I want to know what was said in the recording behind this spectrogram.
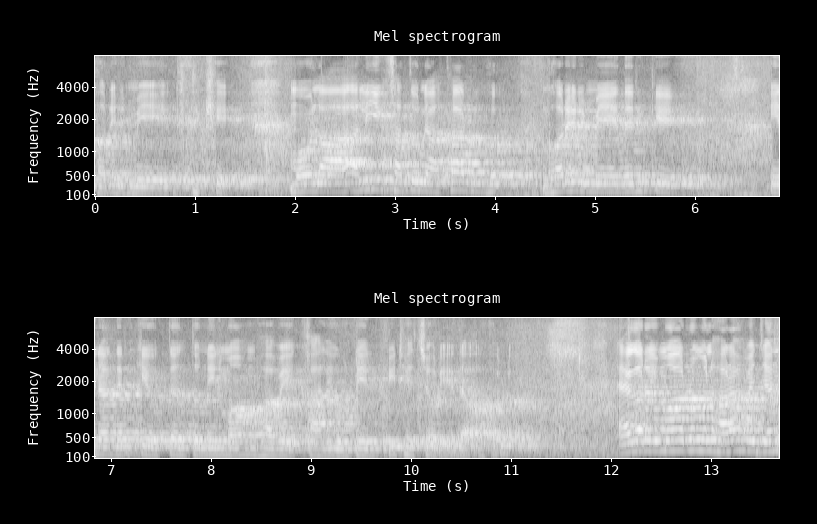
ঘরের মেয়েদেরকে মৌলা আলী খাতুন আথার ঘরের মেয়েদেরকে, ইনাদেরকে অত্যন্ত নির্মমভাবে খালি উটের পিঠে চড়িয়ে দেওয়া হলো। এগারোই মহরমুল হারামে যেন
